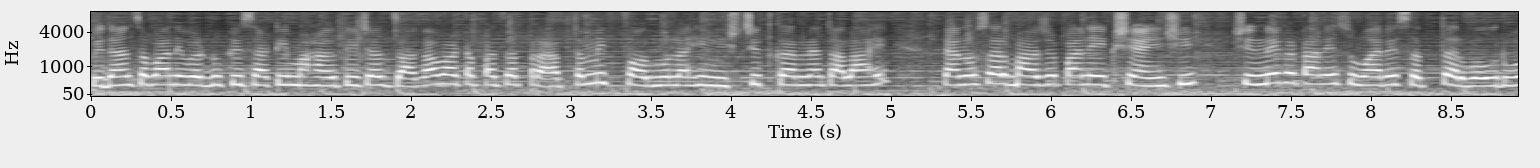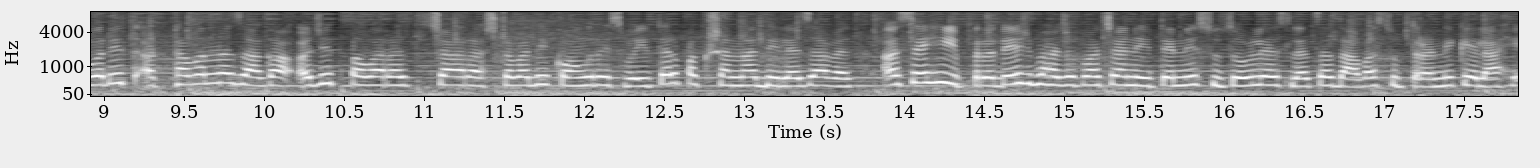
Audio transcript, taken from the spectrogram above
विधानसभा निवडणुकीसाठी महायुतीच्या जागा वाटपाचा प्राथमिक फॉर्म्युलाही निश्चित करण्यात आला आहे. त्यानुसार भाजपाने एकशे ऐंशी शिंदे गटाने सुमारे सत्तर व उर्वरित अठ्ठावन्न जागा अजित पवारांच्या राष्ट्रवादी काँग्रेस व इतर पक्षांना दिल्या जाव्यात. असेही प्रदेश भाजपाच्या नेत्यांनी सुचवले असल्याचा दावा सूत्रांनी केला आहे.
